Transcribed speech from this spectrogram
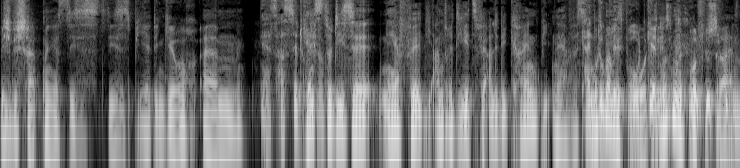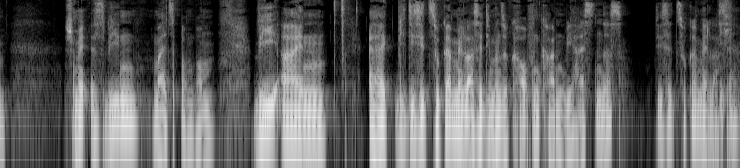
Wie beschreibt man jetzt dieses, dieses Bier, den Geruch? Ähm, Ja, das hast du doch kennst schon. du diese, naja, für die andere, die jetzt für alle, die kein Bier, naja, was Kein muss man mit Brot Brot, das muss man mit Brot beschreiben. Schmeckt, ist wie ein Malzbonbon. Wie ein, äh, wie diese Zuckermelasse, die man so kaufen kann. Wie heißt denn das? Diese Ich Zuckermelasse?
